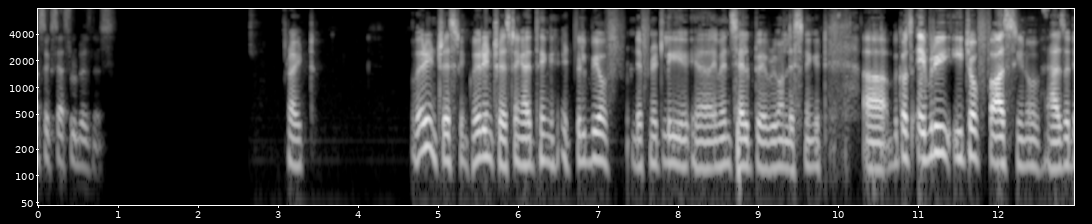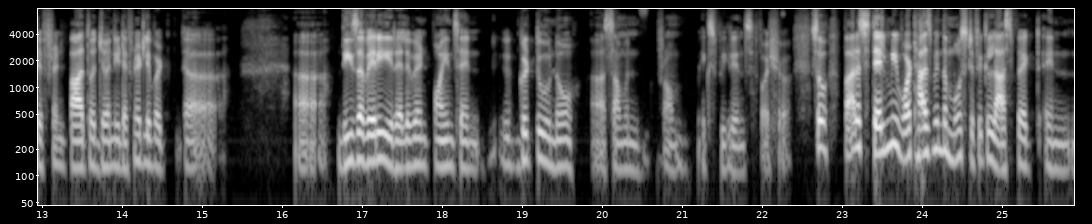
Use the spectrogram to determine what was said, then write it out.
a successful business? right very interesting very interesting i think it will be of definitely uh, immense help to everyone listening it uh, because every each of us you know has a different path or journey definitely but uh, uh, these are very relevant points and good to know uh, someone from experience for sure. So Paras tell me what has been the most difficult aspect in,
